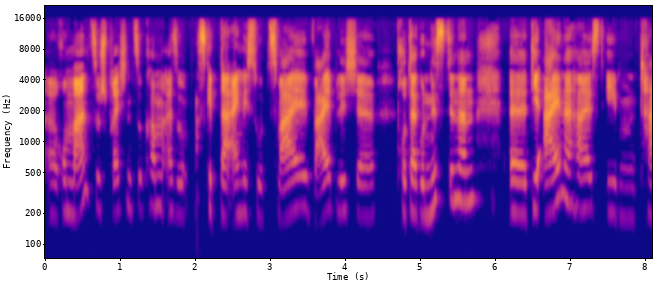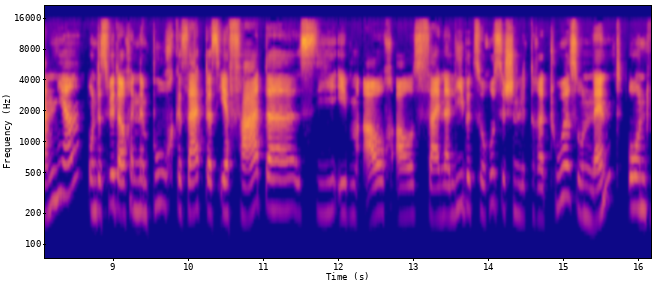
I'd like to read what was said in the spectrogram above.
äh, Roman zu sprechen zu kommen, also es gibt da eigentlich so zwei weibliche Protagonistinnen. Äh, die eine heißt eben Tanja und es wird auch in dem Buch gesagt, dass ihr Vater sie eben auch aus seiner Liebe zur russischen Literatur so nennt. Und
